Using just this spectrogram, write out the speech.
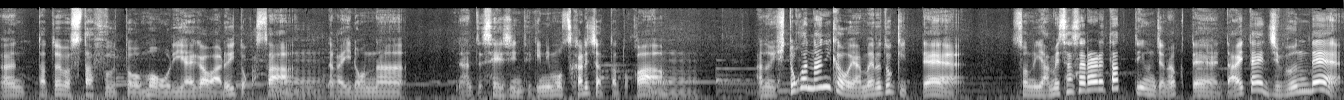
例えばスタッフともう折り合いが悪いとかさ、うん。なんかいろんななんて精神的にもう疲れちゃったとか、うん。あの人が何かをやめる時ってそのやめさせられたっていうんじゃなくて大体自分で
